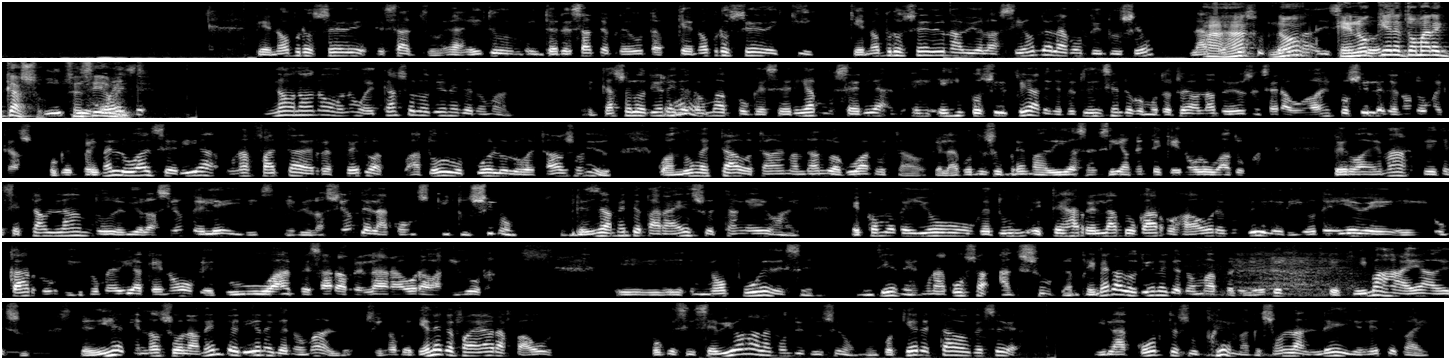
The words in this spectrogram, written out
Que no procede, exacto, ahí tu interesante pregunta, que no procede aquí, que no procede una violación de la Constitución. Ajá, no, que no quiere tomar el caso, sencillamente. no, no, no, no, el caso lo tiene que tomar. El caso lo tiene que tomar porque sería, sería, es, imposible, fíjate que te estoy diciendo como te estoy hablando yo sincera, abogado, es imposible que no tome el caso, porque en primer lugar sería una falta de respeto a, a todos los pueblos de los Estados Unidos, cuando un Estado está demandando a cuatro Estados, que la Corte Suprema diga sencillamente que no lo va a tomar. Pero además de que se está hablando de violación de leyes, de violación de la Constitución, y precisamente para eso están ellos ahí. Es como que yo, que tú estés arreglando carros ahora en un dealer y yo te lleve eh, un carro y tú me digas que no, que tú vas a empezar a arreglar ahora batidora. Eh, no puede ser, ¿me entiendes? Es una cosa absurda. En primera lo tiene que tomar, pero yo te, fui más allá de eso. Te dije que no solamente tiene que tomarlo, sino que tiene que fallar a favor. Porque si se viola la constitución, en cualquier estado que sea, y la Corte Suprema, que son las leyes de este país,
